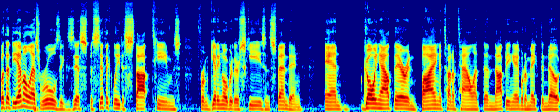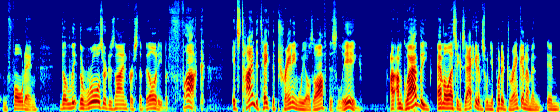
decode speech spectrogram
but that the MLS rules exist specifically to stop teams from getting over their skis and spending and going out there and buying a ton of talent, then not being able to make the note and folding. The the rules are designed for stability, but fuck, it's time to take the training wheels off this league. I- I'm glad the MLS executives, when you put a drink in them and, and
